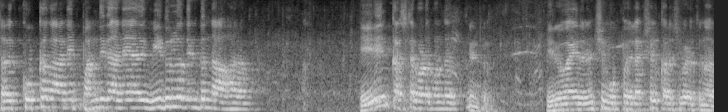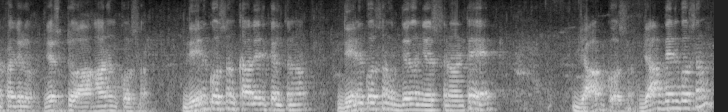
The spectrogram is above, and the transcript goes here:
సో అది కుక్క కానీ పంది కానీ అది వీధుల్లో తింటుంది ఆహారం? ఏం కష్టపడకుండా తింటుంది. ఇరవై ఐదు నుంచి ముప్పై లక్షలు ఖర్చు పెడుతున్నారు ప్రజలు జస్ట్ ఆహారం కోసం. దేనికోసం కాలేజీకి వెళ్తున్నాం? దేనికోసం ఉద్యోగం చేస్తున్నాం అంటే జాబ్ కోసం. జాబ్ దేనికోసం?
